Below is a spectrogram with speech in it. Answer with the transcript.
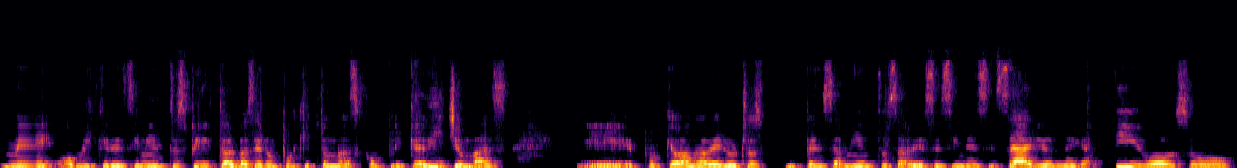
me, o mi crecimiento espiritual va a ser un poquito más complicadillo, más eh, porque van a haber otros pensamientos a veces innecesarios, negativos o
